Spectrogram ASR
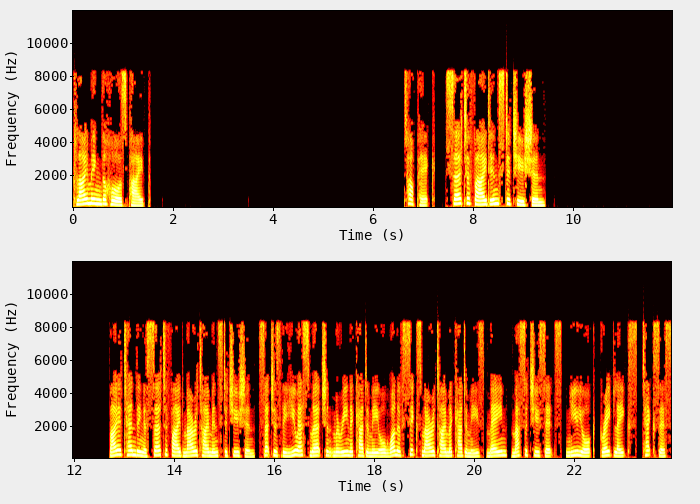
climbing the hawse-pipe. Topic: Certified institution by attending a certified maritime institution, such as the U.S. Merchant Marine Academy or one of six maritime academies Maine, Massachusetts, New York, Great Lakes, Texas,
